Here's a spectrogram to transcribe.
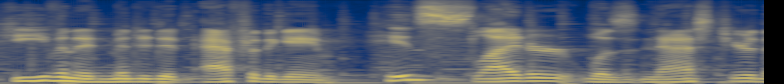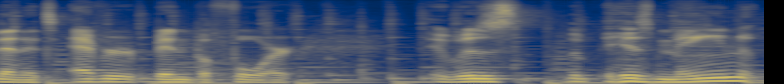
he even admitted it after the game. His slider was nastier than it's ever been before. It was the, his main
